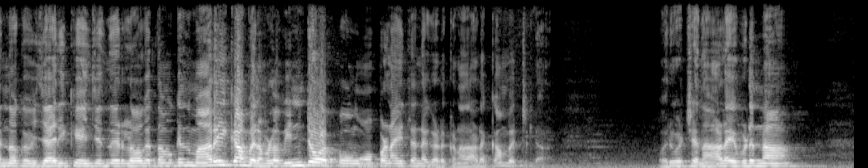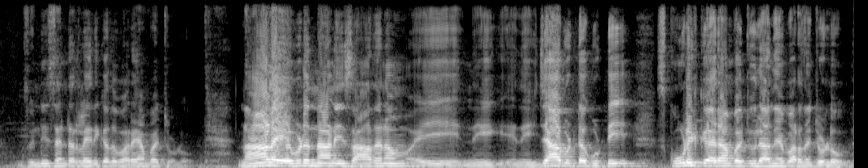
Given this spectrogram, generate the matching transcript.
എന്നൊക്കെ വിചാരിക്കുകയും ചെയ്യുന്ന ഒരു ലോകത്ത് നമുക്കിത് മാറിയിക്കാൻ പറ്റില്ല. നമ്മളെ വിൻഡോ എപ്പോഴും ഓപ്പൺ ആയിട്ട് തന്നെ കിടക്കണം. അത് അടക്കാൻ പറ്റില്ല. ഒരുപക്ഷെ നാളെ എവിടുന്ന? സുന്നി സെന്ററിൽ എനിക്കത് പറയാൻ പറ്റുള്ളൂ. നാളെ എവിടുന്നാണ് ഈ സാധനം ഈ ഹിജാബ് ഇട്ട കുട്ടി സ്കൂളിൽ കയറാൻ പറ്റൂല എന്നേ പറഞ്ഞിട്ടുള്ളൂ.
